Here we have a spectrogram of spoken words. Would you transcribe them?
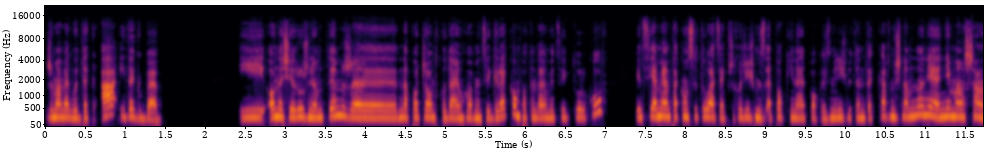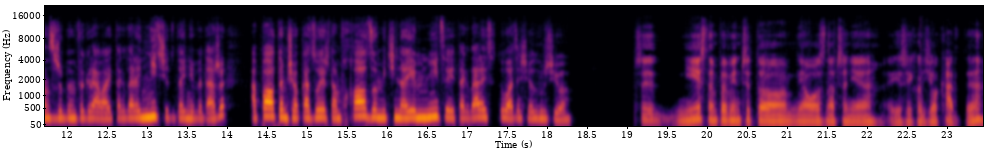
że mamy jakby deck A i deck B. I one się różnią tym, że na początku dają chyba więcej Grekom, potem dają więcej Turków, więc ja miałam taką sytuację, jak przechodziliśmy z epoki na epokę i zmieniliśmy ten deck kart, myślałam, no nie, nie ma szans, żebym wygrała i tak dalej, nic się tutaj nie wydarzy, a potem się okazuje, że tam wchodzą mi ci najemnicy i tak dalej, sytuacja się odwróciła. Czy nie jestem pewien, czy to miało znaczenie, jeżeli chodzi o karty,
